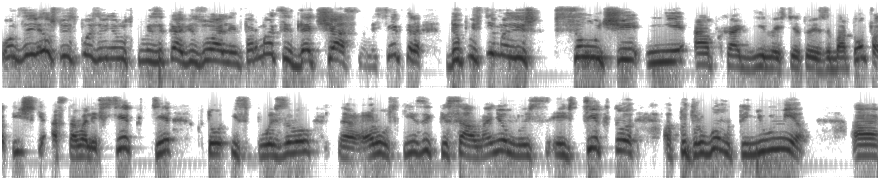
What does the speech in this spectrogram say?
он заявил, что использование русского языка визуальной информации для частного сектора допустимо лишь в случае необходимости. То есть за бортом фактически оставали все те, кто использовал э, русский язык, писал на нем, но и те, кто а, по-другому ты не умел. А,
